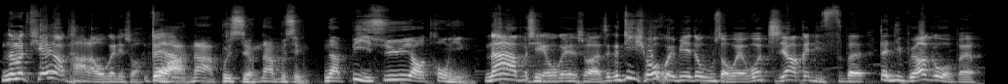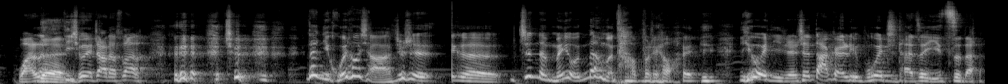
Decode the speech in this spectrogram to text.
那么天要塌了，我跟你说，对啊，那不行，那不行，那必须要痛饮。那不行，我跟你说，这个地球毁灭都无所谓，我只要跟你私奔，但你不要跟我奔，完了地球也炸了算了。就，那你回头想啊，就是这个真的没有那么大不了，因为你人生大概率不会只谈这一次的。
